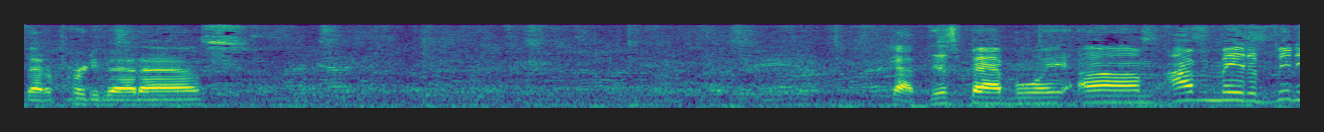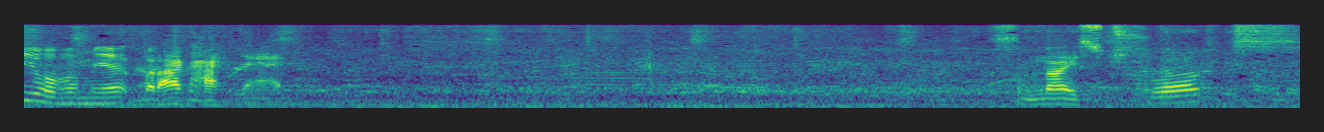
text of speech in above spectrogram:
that are pretty badass. Got this bad boy. Um, I haven't made a video of them yet, but I got that. Some nice trucks.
